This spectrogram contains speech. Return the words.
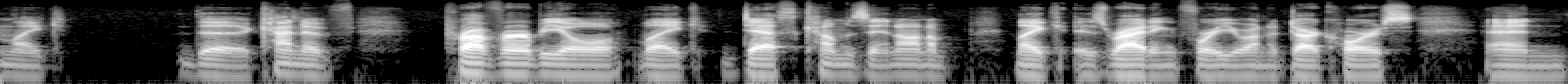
like the kind of proverbial like death comes in on a like is riding for you on a dark horse and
